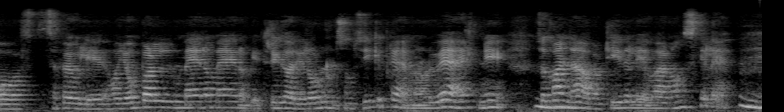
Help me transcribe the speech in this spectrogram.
å selvfølgelig ha jobba mer og mer og bli tryggere i rollen som sykepleier. Men når du er helt ny, så mm. kan det å være tydelig være vanskelig. Mm.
